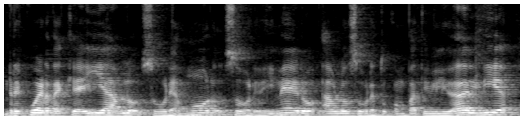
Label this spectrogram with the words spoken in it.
Recuerda que ahí hablo sobre amor, sobre dinero, hablo sobre tu compatibilidad del día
